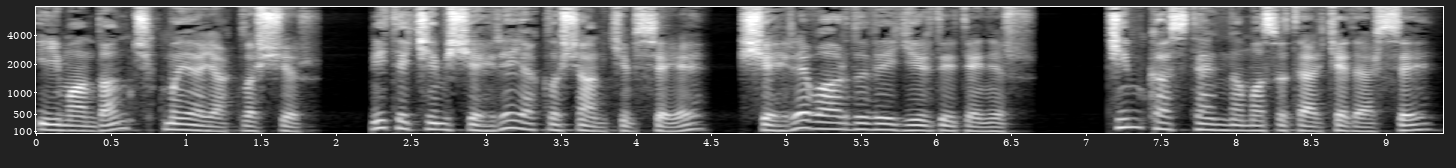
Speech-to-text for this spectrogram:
imandan çıkmaya yaklaşır. Nitekim şehre yaklaşan kimseye şehre vardı ve girdi denir. Kim kasten namazı terk ederse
